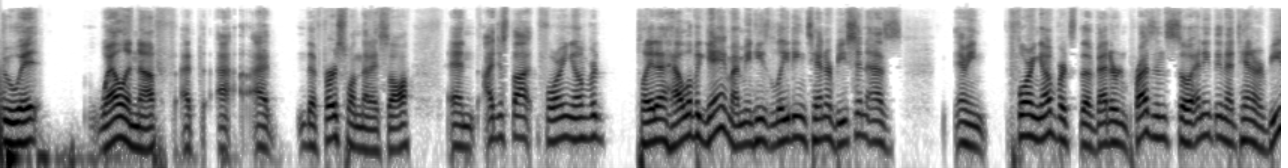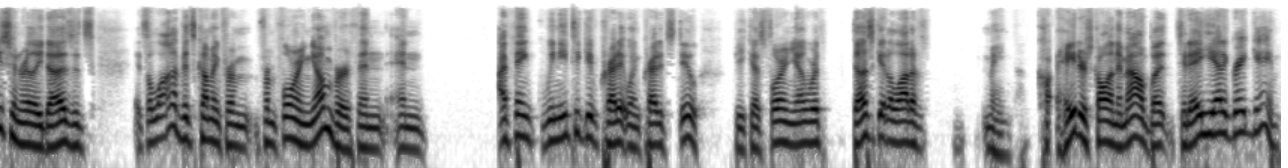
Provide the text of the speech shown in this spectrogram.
to it well enough at the, at, at the first one that I saw. And I just thought Florian Jungwirth played a hell of a game. I mean, he's leading Tanner Beeson as, I mean, Florian Jungwirth's the veteran presence. So anything that Tanner Beeson really does, it's it's a lot of it's coming from from Florian Jungwirth, and and I think we need to give credit when credit's due because Florian Jungwirth does get a lot of, I mean, haters calling him out, but today he had a great game.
